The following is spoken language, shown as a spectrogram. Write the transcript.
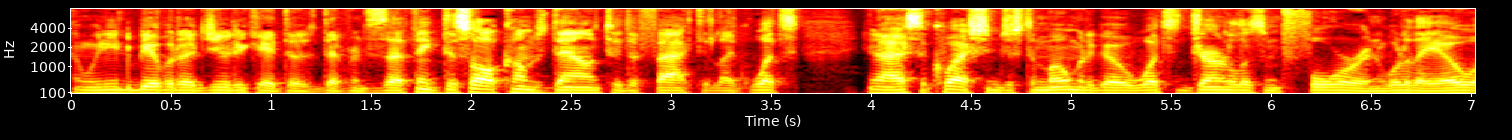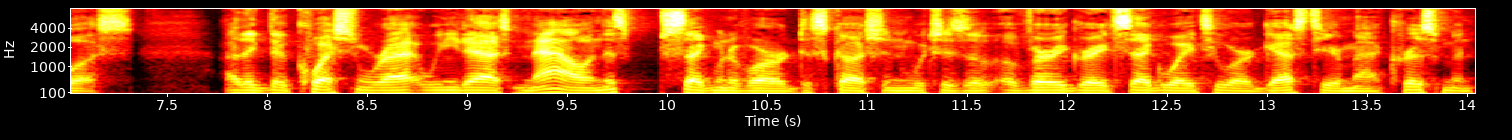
And we need to be able to adjudicate those differences. I think this all comes down to the fact that, like, what's, you know, I asked a question just a moment ago what's journalism for and what do they owe us? I think the question we're at, we need to ask now in this segment of our discussion, which is a, a very great segue to our guest here, Matt Christman,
